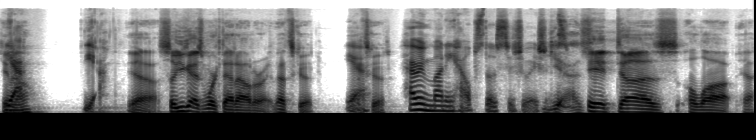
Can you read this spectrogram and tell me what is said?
You Yeah. know? yeah, Yeah. So you guys work that out, all right? That's good. Yeah. That's good. Having money helps those situations. yeah. it's- It does a lot. Yeah.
